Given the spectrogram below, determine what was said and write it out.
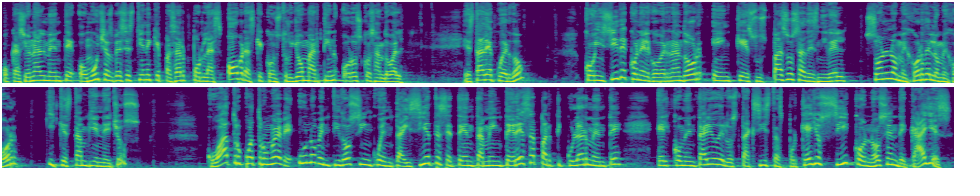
ocasionalmente o muchas veces tiene que pasar por las obras que construyó Martín Orozco Sandoval. ¿Está de acuerdo? ¿Coincide con el gobernador en que sus pasos a desnivel son lo mejor de lo mejor y que están bien hechos? 449-122-5770. Me interesa particularmente el comentario de los taxistas, porque ellos sí conocen de calles.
